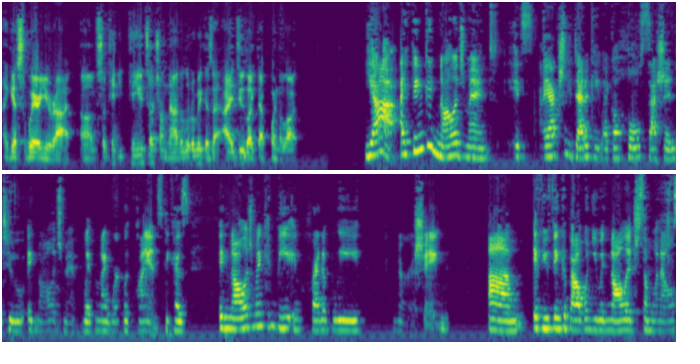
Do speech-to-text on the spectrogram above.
I guess where you're at. Um, so can you can you touch on that a little bit because I, I do like that point a lot. Yeah, I think acknowledgement. It's I actually dedicate like a whole session to acknowledgement with when I work with clients because acknowledgement can be incredibly nourishing. Um, if you think about when you acknowledge someone else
